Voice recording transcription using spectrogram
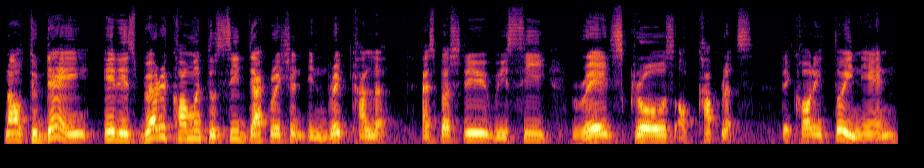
Now today, it is very common to see decoration in red color. Especially we see red scrolls or couplets. They call it "tui Nian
